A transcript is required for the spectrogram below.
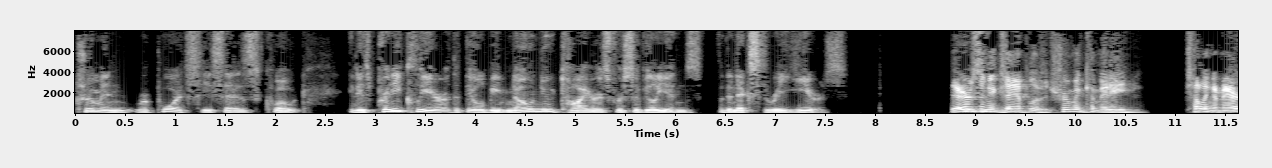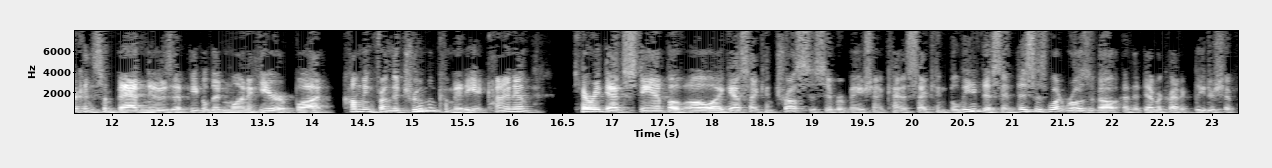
Truman reports, he says, quote, it is pretty clear that there will be no new tires for civilians for the next three years. there's an example of the Truman Committee telling Americans some bad news that people didn't want to hear. But coming from the Truman Committee, it kind of carried that stamp of, oh, I guess I can trust this information. I kind of I can believe this. And this is what Roosevelt and the Democratic leadership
